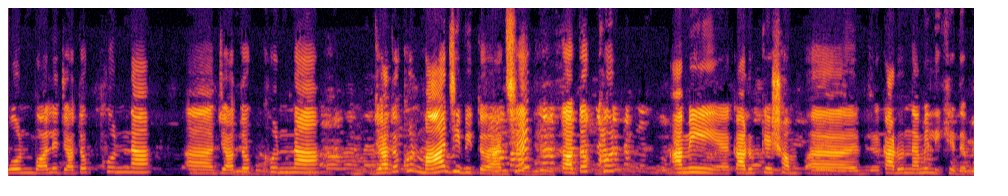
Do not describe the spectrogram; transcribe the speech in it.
বোন বলে যতক্ষণ না যতক্ষণ না যতক্ষণ মা জীবিত আছে ততক্ষণ আমি কারুকে সম- কারুর নামে লিখে দেবো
